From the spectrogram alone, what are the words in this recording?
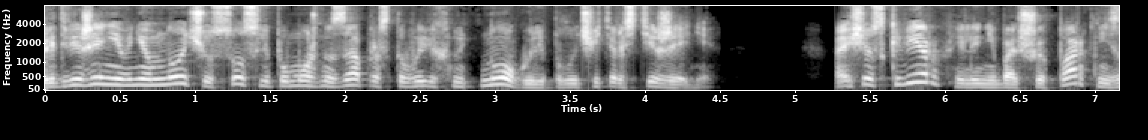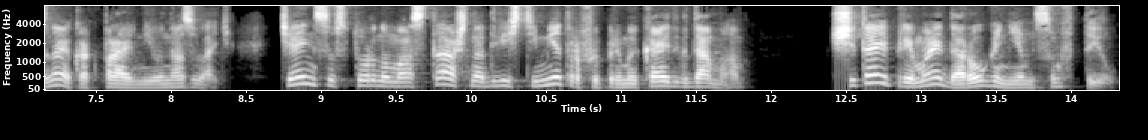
При движении в нем ночью сослепу можно запросто вывихнуть ногу или получить растяжение. А еще сквер, или небольшой парк, не знаю, как правильно его назвать, тянется в сторону моста аж на 200 метров и примыкает к домам. Считай, прямая дорога немцам в тыл.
